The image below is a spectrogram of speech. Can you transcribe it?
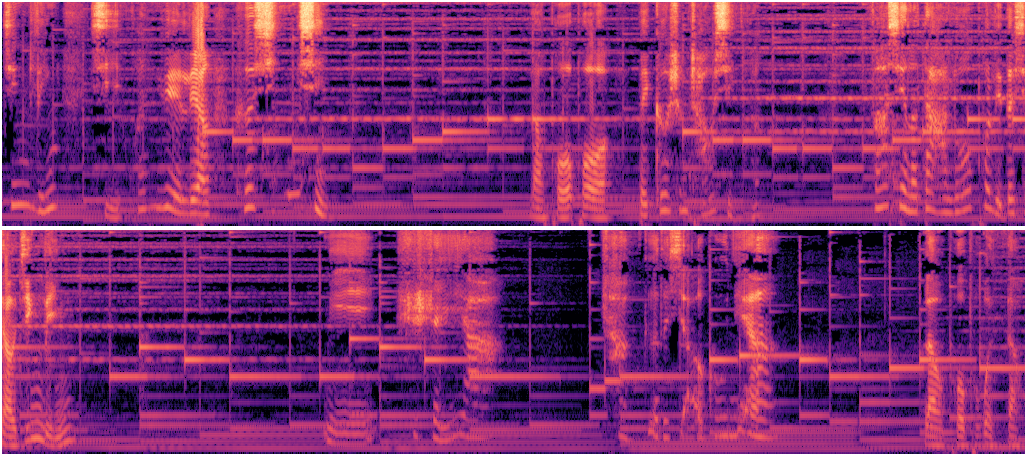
精灵，喜欢月亮和星星。老婆婆被歌声吵醒了，发现了大萝卜里的小精灵。你是谁呀？唱歌的小姑娘。老婆婆问道。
